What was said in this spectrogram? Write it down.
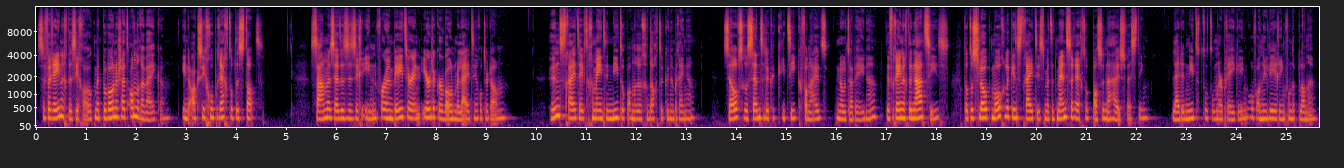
Ze verenigden zich ook met bewoners uit andere wijken, in de actiegroep Recht op de Stad. Samen zetten ze zich in voor een beter en eerlijker woonbeleid in Rotterdam. Hun strijd heeft de gemeente niet op andere gedachten kunnen brengen. Zelfs recentelijke kritiek vanuit, nota bene, de Verenigde Naties, dat de sloop mogelijk in strijd is met het mensenrecht op passende huisvesting, leidde niet tot onderbreking of annulering van de plannen.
